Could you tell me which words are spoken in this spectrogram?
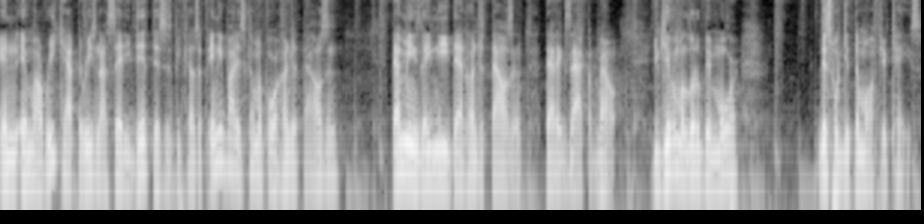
And in my recap, the reason I said he did this is because if anybody's coming for a hundred thousand, that means they need that hundred thousand, that exact amount. You give them a little bit more, this will get them off your case.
